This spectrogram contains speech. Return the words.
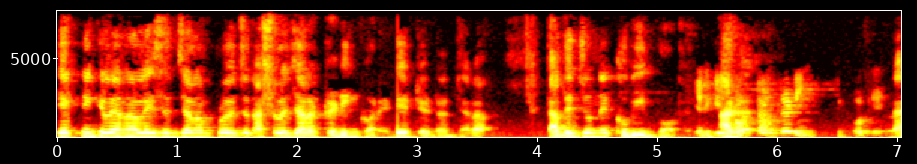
টেকনিক্যাল অ্যানালাইসিস যারা প্রয়োজন আসলে যারা ট্রেডিং করে ডে ট্রেডার যারা তাদের জন্য খুবই ইম্পর্টেন্ট আর- না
